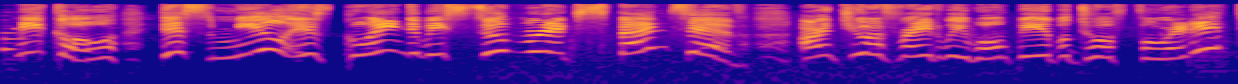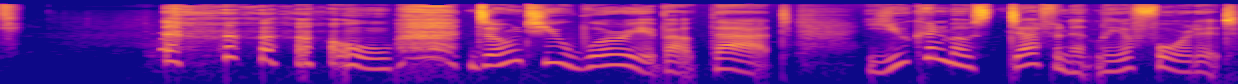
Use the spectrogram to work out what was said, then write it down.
Miko, this meal is going to be super expensive! Aren't you afraid we won't be able to afford it? Oh, don't you worry about that. You can most definitely afford it.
